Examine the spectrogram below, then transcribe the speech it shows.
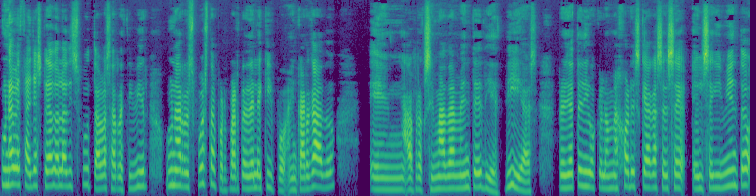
Una vez hayas creado la disputa vas a recibir una respuesta por parte del equipo encargado en aproximadamente 10 días, pero ya te digo que lo mejor es que hagas el seguimiento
